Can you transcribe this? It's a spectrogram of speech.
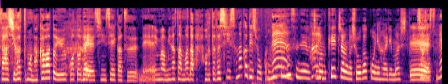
さあ、4月も半ばということで、はい新生活ね、今皆さんまだ慌ただしいさなかでしょうかね。本当ですね。うちのはいケイちゃんが小学校に入りまして、そうですね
